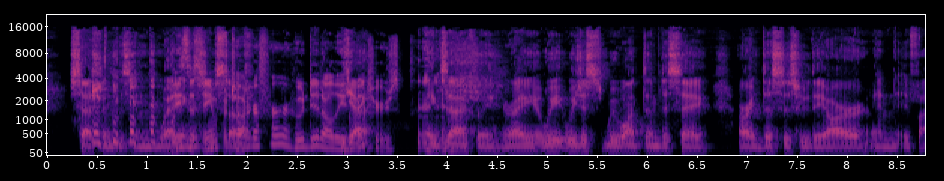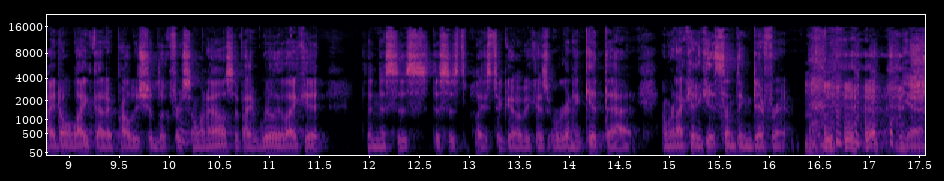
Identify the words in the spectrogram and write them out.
sessions and weddings. the same photographer who did all these Yeah. pictures. exactly right we we just we want them to say all right this is who they are and if i don't like that i probably should look for someone else if i really like it then this is this is the place to go because we're going to get that and we're not going to get something different yeah.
